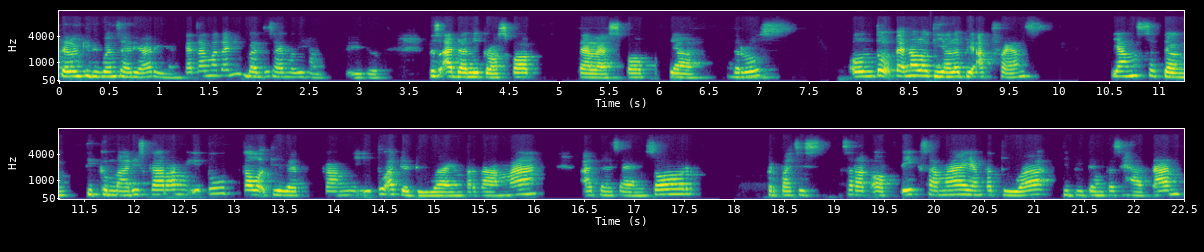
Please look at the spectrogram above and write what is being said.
dalam kehidupan sehari-hari. Ya. Kacamata ini bantu saya melihat. Itu. Terus ada mikroskop, teleskop, ya. Terus untuk teknologi yang lebih advance, yang sedang digemari sekarang itu kalau di lab kami itu ada dua. Yang pertama ada sensor berbasis serat optik sama yang kedua di bidang kesehatan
